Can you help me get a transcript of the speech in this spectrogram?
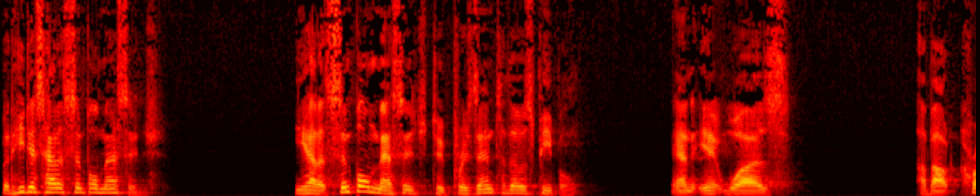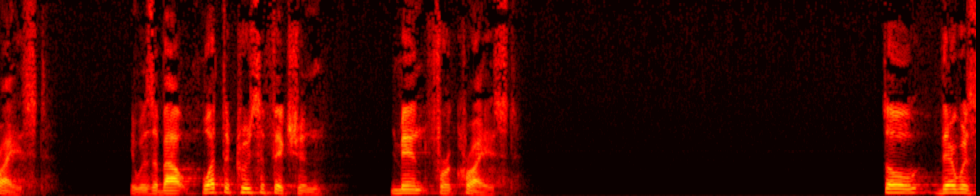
But he just had a simple message. He had a simple message to present to those people, and it was about Christ. It was about what the crucifixion meant for Christ. So there was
